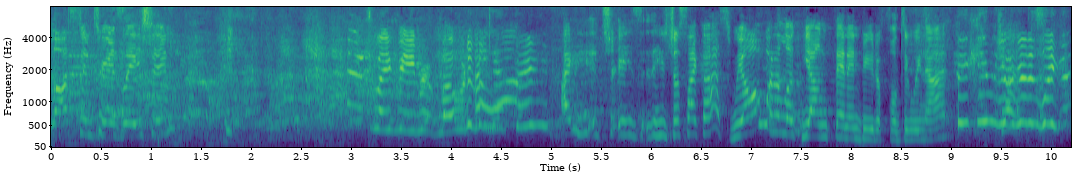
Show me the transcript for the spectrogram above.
Lost in translation. It's my favorite moment of the whole thing. I, he's, he's, just like us. We all want to look young, thin, and beautiful, do we not? Kim Jong Un is like,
